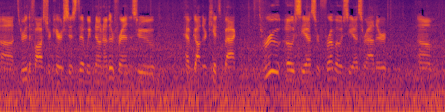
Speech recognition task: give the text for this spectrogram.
uh, through the foster care system. We've known other friends who have got their kids back through OCS or from OCS rather. Um,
